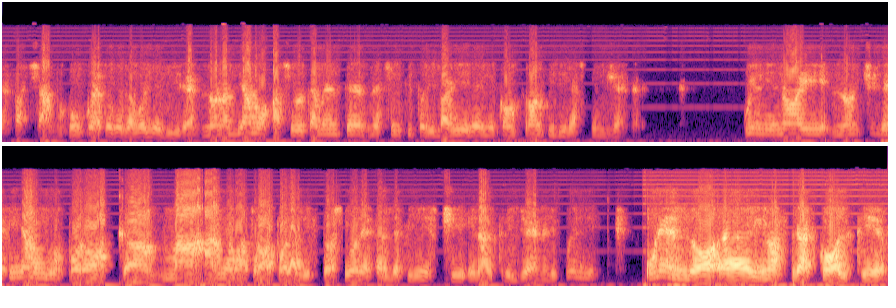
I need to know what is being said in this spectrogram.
che, facciamo. Con questo cosa voglio dire? Non abbiamo assolutamente nessun tipo di barriere nei confronti di nessun genere. Quindi noi non ci definiamo un gruppo rock, ma amiamo troppo la distorsione per definirci in altri generi. Quindi unendo eh, i nostri ascolti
